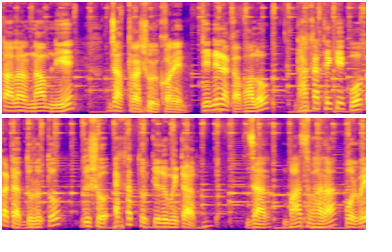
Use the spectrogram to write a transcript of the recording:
তালার নাম নিয়ে যাত্রা শুরু করেন। জেনে রাখা ভালো, ঢাকা থেকে কুয়াকাটার দূরত্ব দুশো একাত্তর কিলোমিটার, যার বাস ভাড়া পড়বে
